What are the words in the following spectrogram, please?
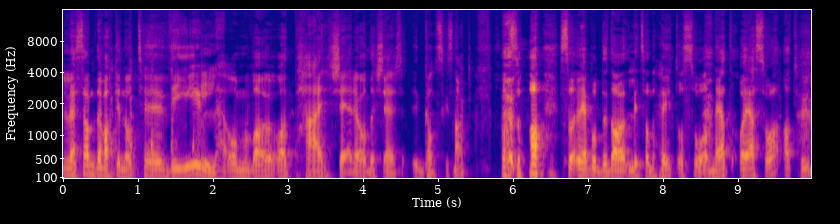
liksom. Det var ikke noe tvil om hva, at her skjer det, og det skjer ganske snart. Og så, så Jeg bodde da litt sånn høyt og så ned, og jeg så at hun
